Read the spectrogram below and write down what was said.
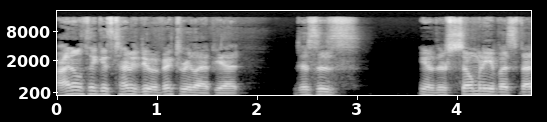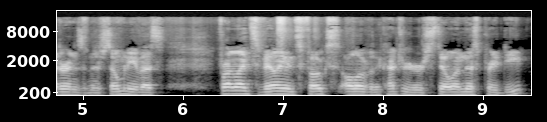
I don't think it's time to do a victory lap yet. This is, you know, there's so many of us veterans and there's so many of us frontline civilians, folks all over the country who are still in this pretty deep.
